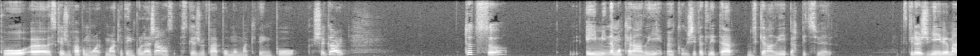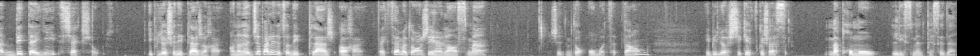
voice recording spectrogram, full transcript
pour euh, ce que je veux faire pour mon marketing pour l'agence, ce que je veux faire pour mon marketing pour Sugar. Tout ça est mis dans mon calendrier un coup que j'ai fait l'étape du calendrier perpétuel. Parce que là, je viens vraiment détailler chaque chose. Et puis là, je fais des plages horaires. On en a déjà parlé de ça, des plages horaires. Fait que, ça, mettons, j'ai un lancement, mettons, au mois de septembre. Et bien là, je sais qu'il faut que je fasse ma promo les semaines précédentes.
